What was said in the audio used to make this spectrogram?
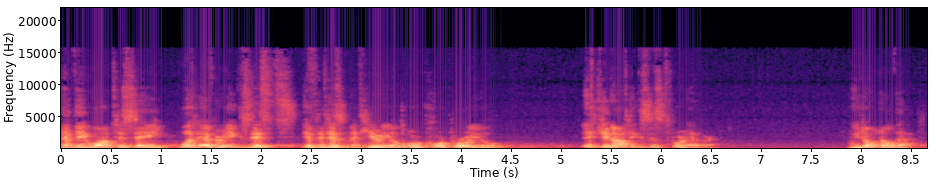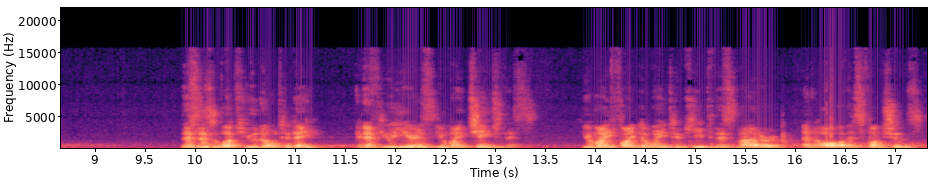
and they want to say whatever exists, if it is material or corporeal, it cannot exist forever. We don't know that. This is what you know today. In a few years, you might change this. You might find a way to keep this matter and all of its functions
